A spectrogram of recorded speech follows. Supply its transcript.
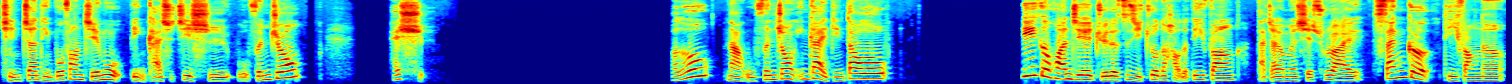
请暂停播放节目，并开始计时五分钟。开始。好喽，那五分钟应该已经到喽。第一个环节，觉得自己做的好的地方，大家有没有写出来三个地方呢？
